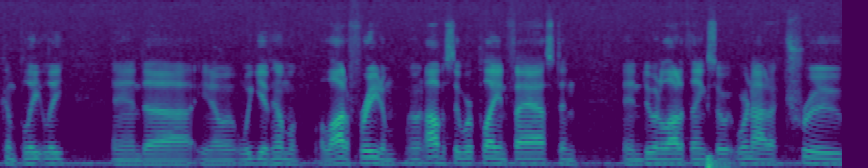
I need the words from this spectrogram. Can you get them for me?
completely, and uh, you know, we give him a, a lot of freedom. I mean, obviously, we're playing fast and and doing a lot of things, so we're not a true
